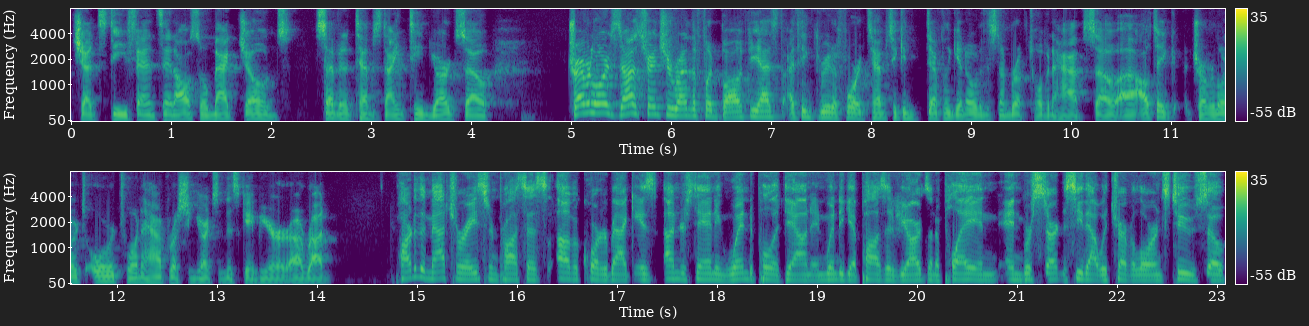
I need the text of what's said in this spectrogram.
Jets defense, and also Mac Jones seven attempts, 19 yards. So Trevor Lawrence not a stranger running the football. If he has, I think, three to four attempts, he can definitely get over this number of 12 and a half. So uh, I'll take Trevor Lawrence over 12 and a half rushing yards in this game here, uh, Rod. Part of the maturation process of a quarterback is understanding when to pull it down and when to get positive yards on a play, and and we're starting to see that with Trevor Lawrence too. So,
